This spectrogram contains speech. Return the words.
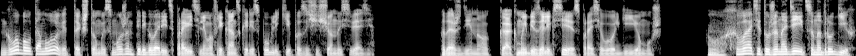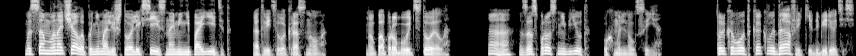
Глобал там ловит, так что мы сможем переговорить с правителем Африканской Республики по защищенной связи. «Подожди, но как мы без Алексея?» — спросил Ольги ее муж. «О, хватит уже надеяться на других. Мы с самого начала понимали, что Алексей с нами не поедет», — ответила Краснова. «Но попробовать стоило». «Ага, за спрос не бьют», — ухмыльнулся я. «Только вот как вы до Африки доберетесь?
